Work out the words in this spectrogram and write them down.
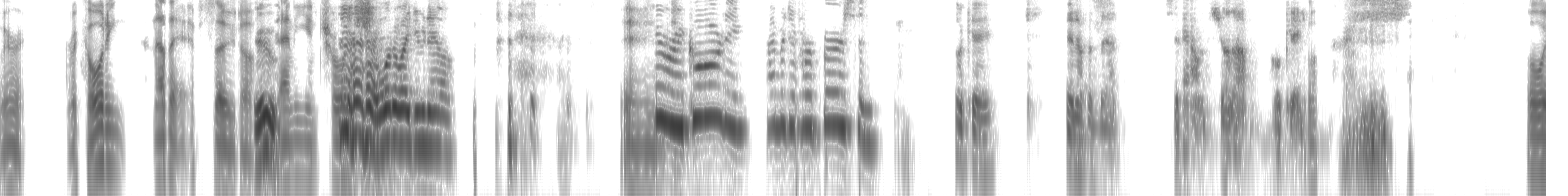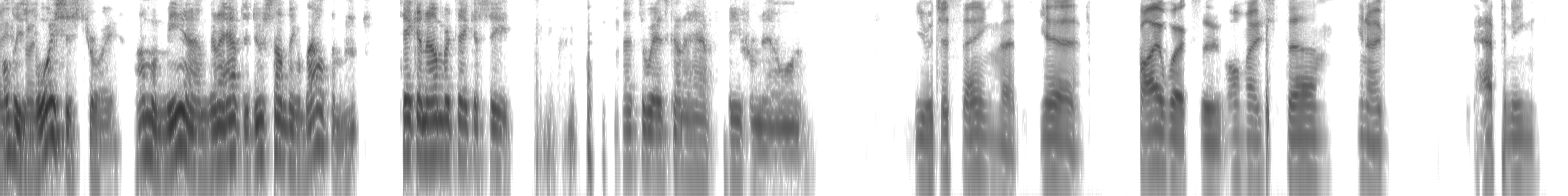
we're recording another episode of Ooh. Danny and Troy. show. what do I do now? And You're recording. I'm a different person. Okay. Enough of that. Sit down. Shut up. Okay. All these good. voices, Troy. I'm a Mia. I'm going to have to do something about them. Take a number, take a seat. That's the way it's going to have to be from now on. you were just saying that, yeah, fireworks are almost, um, you know, happening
